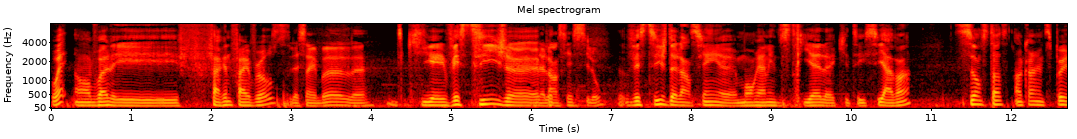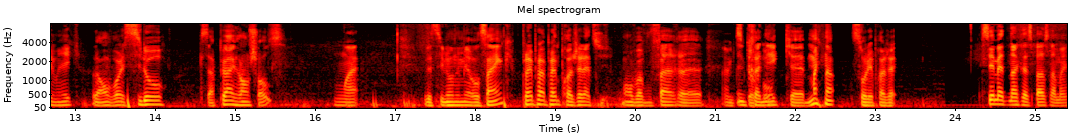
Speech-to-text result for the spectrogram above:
Ouais, on voit les Farine Five Rose. le symbole euh, Qui est vestige... euh, de l'ancien silo. vestige de l'ancien euh, Montréal industriel euh, qui était ici avant. Si on se tasse encore un petit peu, Émeric, là, on voit un silo qui sert peu à grand chose. Ouais. Le silo numéro 5. Plein, plein, plein de projets là-dessus. On va vous faire euh, Un petit une topo. chronique euh, maintenant sur les projets. C'est maintenant que ça se passe, Romain.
